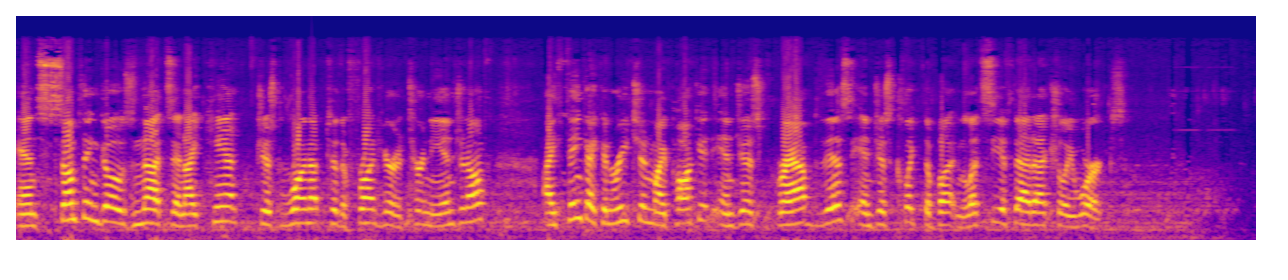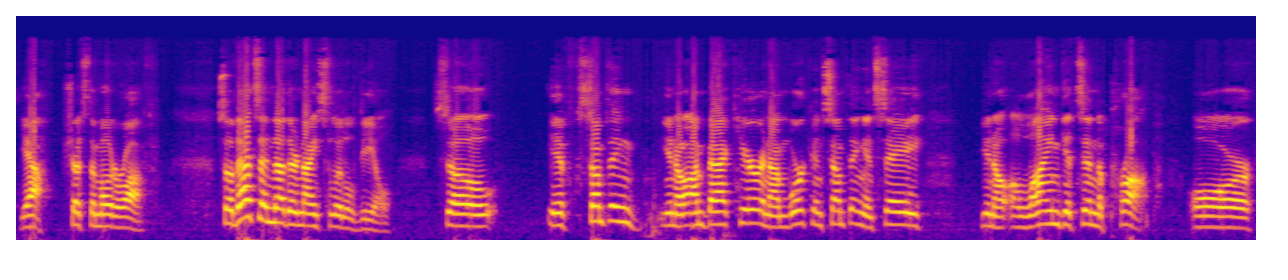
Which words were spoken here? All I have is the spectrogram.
and something goes nuts and I can't just run up to the front here to turn the engine off, I think I can reach in my pocket and just grab this and just click the button. Let's see if that actually works. Yeah, shuts the motor off. So that's another nice little deal. So if something, you know, I'm back here and I'm working something and say, you know, a line gets in the prop or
